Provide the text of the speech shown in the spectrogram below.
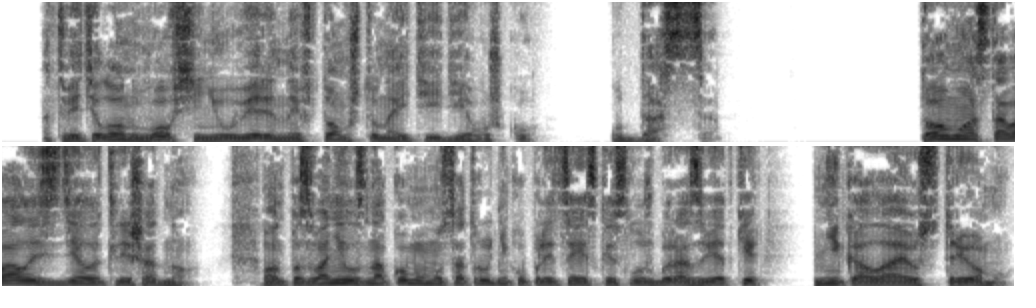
— ответил он, вовсе не уверенный в том, что найти девушку удастся. Тому оставалось сделать лишь одно. Он позвонил знакомому сотруднику полицейской службы разведки Николаю Стрёму.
